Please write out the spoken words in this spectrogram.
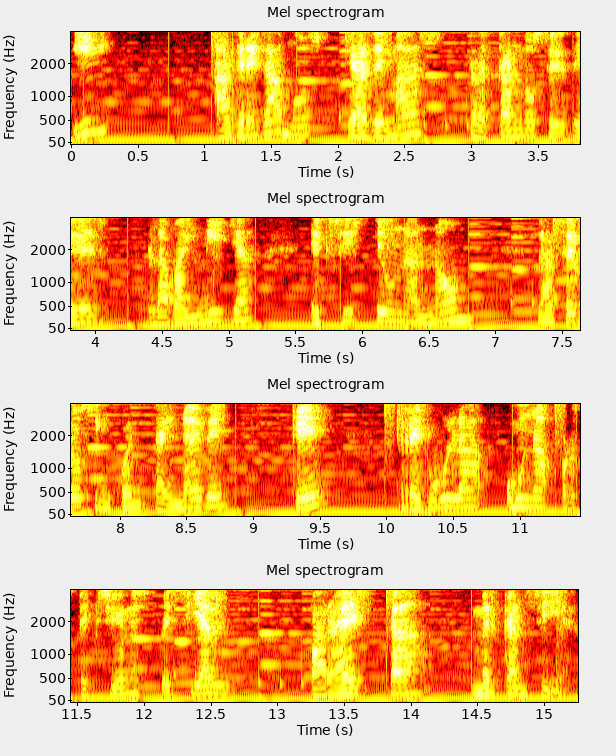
y agregamos que además tratándose de la vainilla existe una NOM, la 059, que regula una protección especial para esta mercancía.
